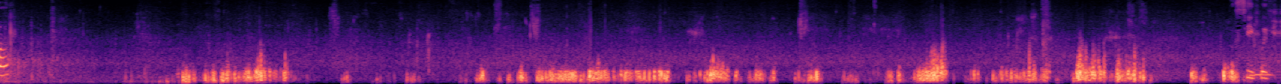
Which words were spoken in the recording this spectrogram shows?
On. Let's see if we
